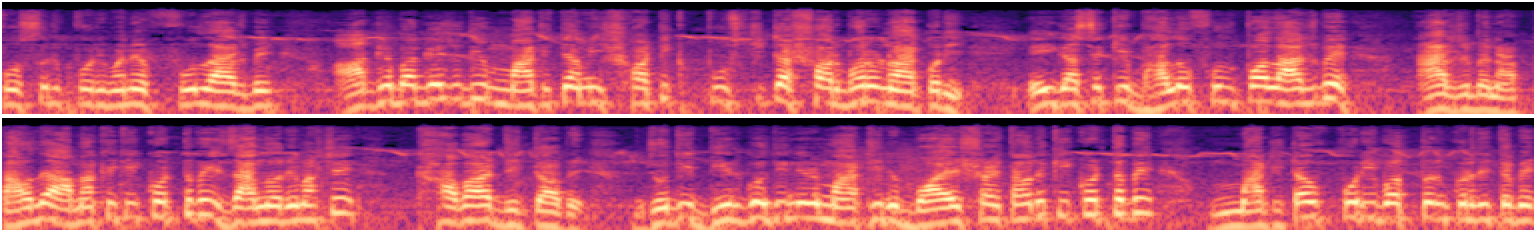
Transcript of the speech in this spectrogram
প্রচুর পরিমাণে ফুল আসবে। আগে বাগে যদি মাটিতে আমি সঠিক পুষ্টিটা সরবরাহ না করি, এই গাছে কি ভালো ফুল ফল আসবে? আসবে না। তাহলে আমাকে কি করতে হবে? জানুয়ারি মাসে খাবার দিতে হবে। যদি দীর্ঘদিনের মাটির বয়স হয়, তাহলে কি করতে হবে? মাটিটাও পরিবর্তন করে দিতে হবে।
